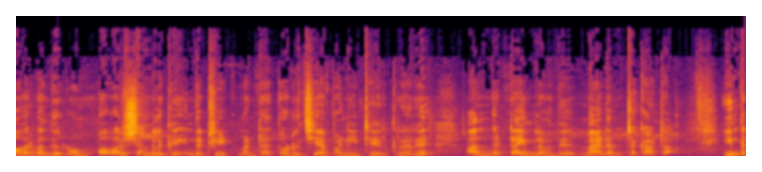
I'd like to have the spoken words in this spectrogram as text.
அவர் வந்து ரொம்ப வருஷங்களுக்கு இந்த ட்ரீட்மெண்ட்டை தொடர்ச்சியாக பண்ணிகிட்டே இருக்கிறாரு. அந்த டைமில் வந்து மேடம் டகாட்டா இந்த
